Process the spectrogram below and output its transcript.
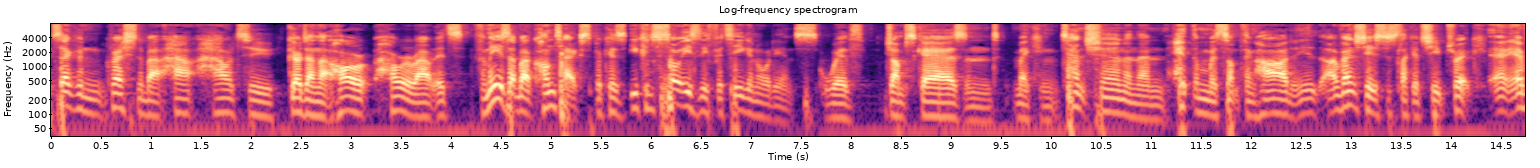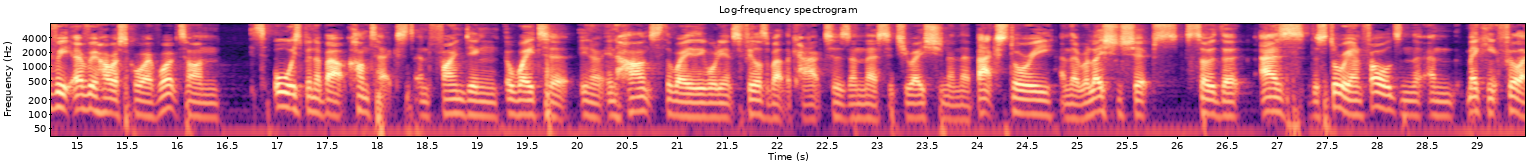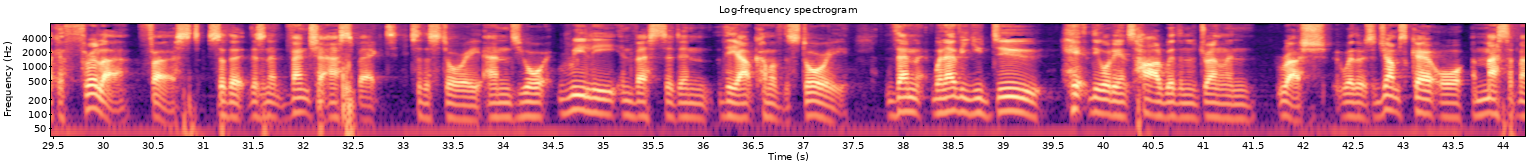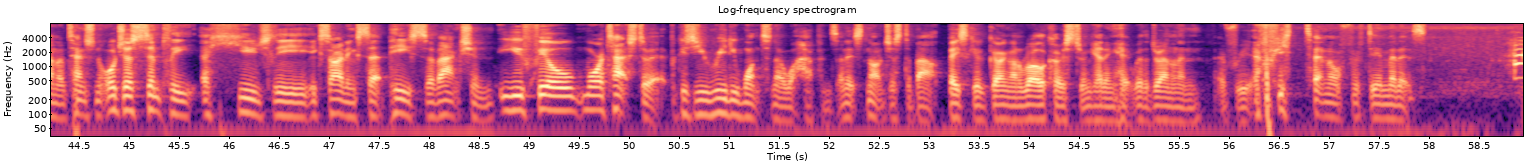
Second question about how, how to go down that horror, horror route, it's for me, it's about context because you can so easily fatigue an audience with jump scares and making tension and then hit them with something hard. Eventually, it's just like a cheap trick. Every every horror score I've worked on it's always been about context and finding a way to, you know, enhance the way the audience feels about the characters and their situation and their backstory and their relationships so that as the story unfolds and, the, and making it feel like a thriller first so that there's an adventure aspect to the story and you're really invested in the outcome of the story. Then whenever you do hit the audience hard with an adrenaline rush, whether it's a jump scare or a massive amount of tension or just simply a hugely exciting set piece of action, you feel more attached to it because you really want to know what happens. And it's not just about basically going on a roller coaster and getting hit with adrenaline every every 10 or 15 minutes.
